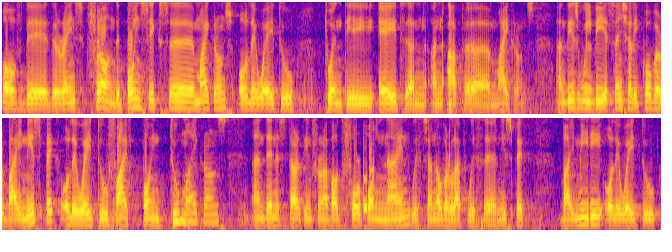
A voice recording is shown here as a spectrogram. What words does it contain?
of the, the range from the 0.6 uh, microns all the way to 28 and, and up uh, microns. And this will be essentially covered by NIRSPEC all the way to 5.2 microns, and then starting from about 4.9 with an overlap with uh, NIRSPEC by MIRI all the way to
